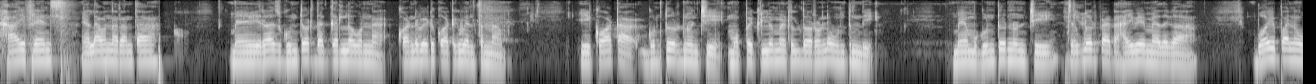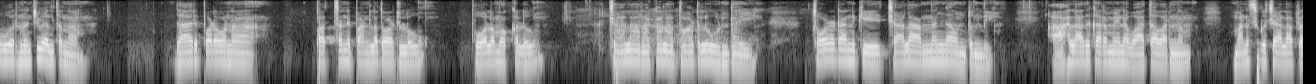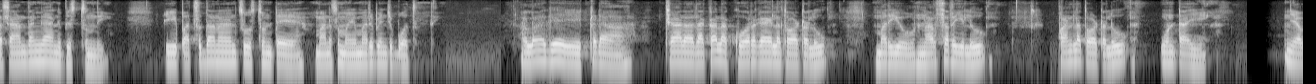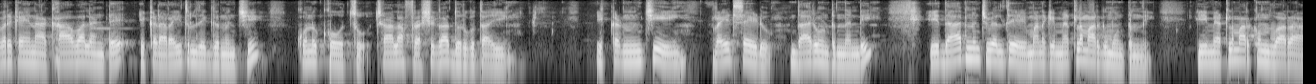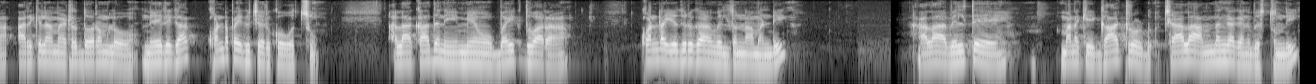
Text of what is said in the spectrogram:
Hi friends ఎలా ఉన్నారంతా? మేము ఈరోజు గుంటూరు దగ్గరలో ఉన్న కొండవీటి కోటకి వెళ్తున్నాం. ఈ కోట గుంటూరు నుంచి ముప్పై కిలోమీటర్ల దూరంలో ఉంటుంది. మేము గుంటూరు నుంచి చిలకలూరుపేట హైవే మీదుగా బోయపాలెం ఊరు నుంచి వెళ్తున్నాం. దారి పొడవునా పచ్చని పండ్ల తోటలు పూల మొక్కలు చాలా రకాల తోటలు ఉంటాయి. చూడటానికి చాలా అందంగా ఉంటుంది. ఆహ్లాదకరమైన వాతావరణం మనసుకు చాలా ప్రశాంతంగా అనిపిస్తుంది. ఈ పచ్చదనాన్ని చూస్తుంటే మనసు మైమరిపించిపోతుంది అలాగే ఇక్కడ చాలా రకాల కూరగాయల తోటలు మరియు నర్సరీలు పండ్ల తోటలు ఉంటాయి. ఎవరికైనా కావాలంటే ఇక్కడ రైతుల దగ్గర నుంచి కొనుక్కోవచ్చు. చాలా ఫ్రెష్గా దొరుకుతాయి. ఇక్కడ నుంచి రైట్ సైడు దారి ఉంటుందండి. ఈ దారి నుంచి వెళ్తే మనకి మెట్ల మార్గం ఉంటుంది. ఈ మెట్ల మార్గం ద్వారా అర కిలోమీటర్ దూరంలో నేరుగా కొండపైకి చేరుకోవచ్చు. అలా కాదని మేము బైక్ ద్వారా కొండ ఎదురుగా వెళ్తున్నామండి. అలా వెళ్తే మనకి ఘాట్ రోడ్ చాలా అందంగా కనిపిస్తుంది.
